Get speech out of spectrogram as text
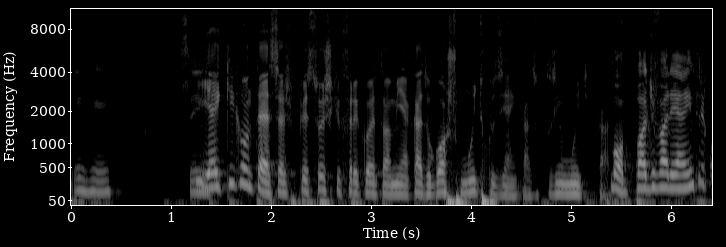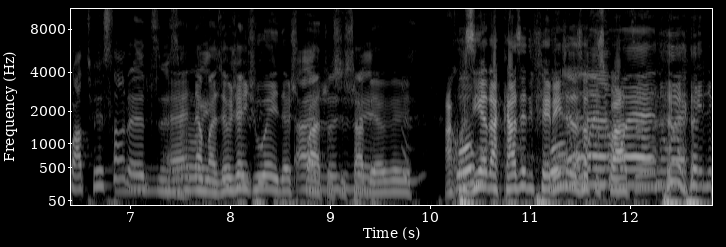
Uhum. Sim. E aí o que acontece? As pessoas que frequentam a minha casa, eu gosto muito de cozinhar em casa, eu cozinho muito em casa. Bom, pode variar entre quatro restaurantes. é, né? não, mas eu já enjoei das Ah, quatro, já você enjoei. sabe? Eu- eu- A Como- cozinha da casa é diferente das É, outras não quatro. É, não é aquele.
